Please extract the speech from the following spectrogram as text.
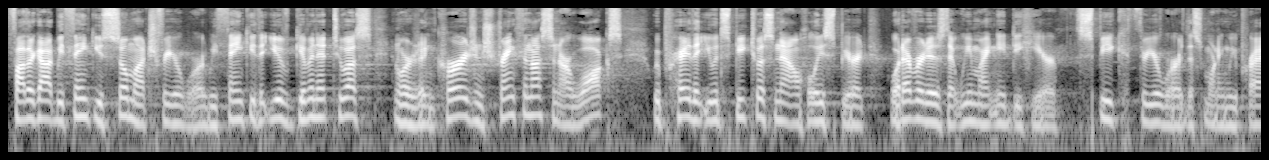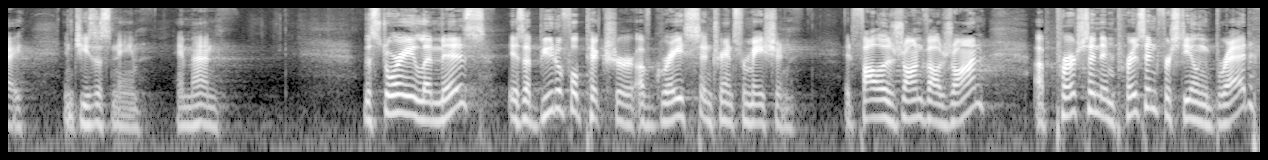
Father God, we thank you so much for your word. We thank you that you have given it to us in order to encourage and strengthen us in our walks. We pray that you would speak to us now, Holy Spirit, whatever it is that we might need to hear. Speak through your word this morning, we pray. In Jesus' name, amen. The story Les Mis is a beautiful picture of grace and transformation. It follows Jean Valjean, a person in prison for stealing bread.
